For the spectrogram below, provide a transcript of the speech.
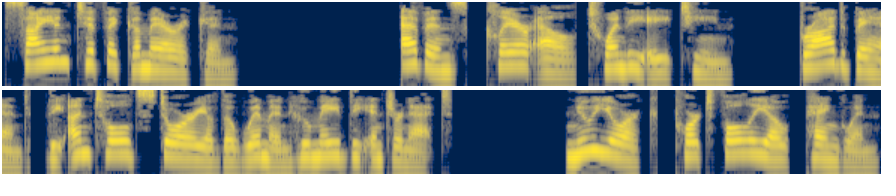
Scientific American. Evans, Claire L. 2018. Broadband, The Untold Story of the Women Who Made the Internet. New York, Portfolio, Penguin.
